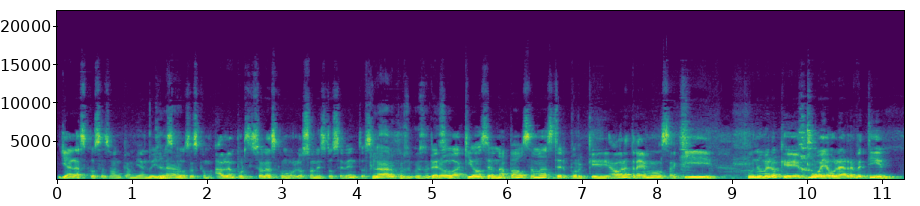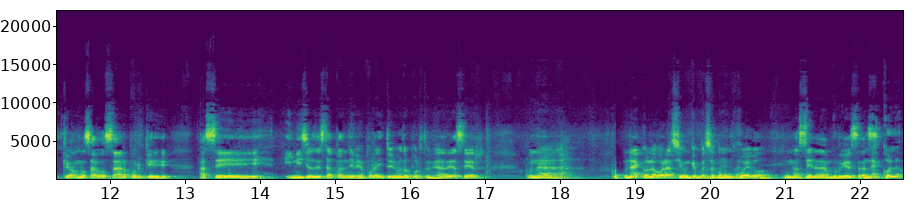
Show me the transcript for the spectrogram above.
ya las cosas van cambiando y las cosas como hablan por sí solas como lo son estos eventos. Claro, por supuesto. Pero sí. aquí vamos a hacer una pausa, Master, porque ahora traemos aquí un número que voy a volver a repetir, que vamos a gozar porque hace inicios de esta pandemia por ahí tuvimos la oportunidad de hacer una, una colaboración que empezó como un juego, una cena de hamburguesas. Una collab.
